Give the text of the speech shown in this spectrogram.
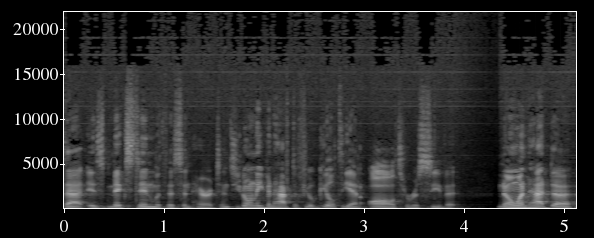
that is mixed in with this inheritance. You don't even have to feel guilty at all to receive it. No one had to,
